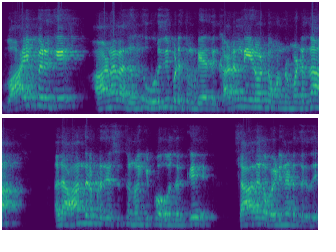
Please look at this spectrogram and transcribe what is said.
வாய்ப்பு இருக்கு. ஆனால் அது வந்து உறுதிப்படுத்த முடியாது. கடல் நீரோட்டம் ஒன்று மட்டும்தான் அது ஆந்திர பிரதேசத்தை நோக்கி போவதற்கு சாதக வழி நடத்துக்குது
